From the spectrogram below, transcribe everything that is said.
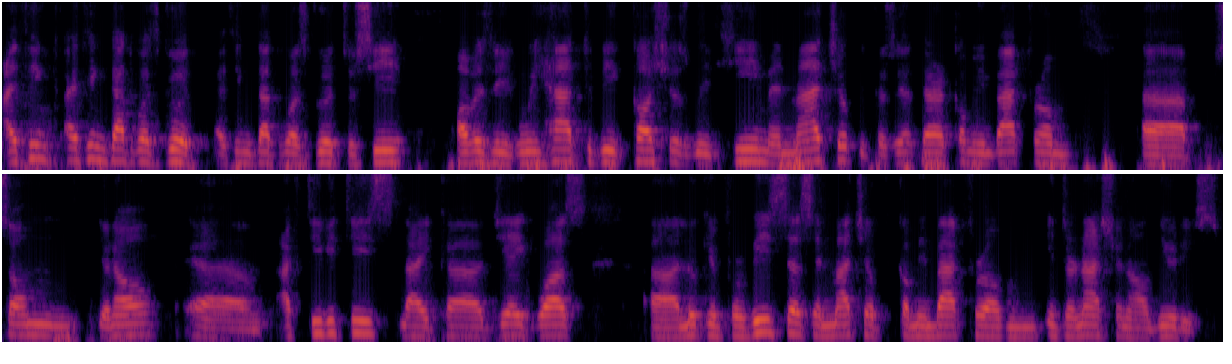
I think I think that was good. I think that was good to see. Obviously, we had to be cautious with him and Macho because they're coming back from uh, some you know uh, activities like uh, Jake was uh, looking for visas and Macho coming back from international duties.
